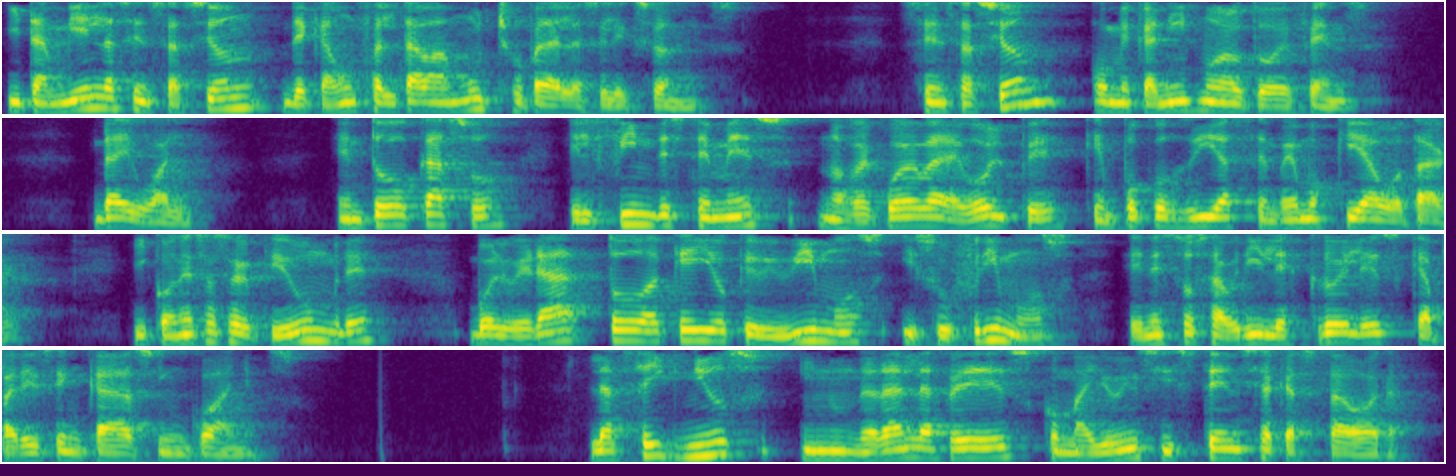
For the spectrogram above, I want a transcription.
y también la sensación de que aún faltaba mucho para las elecciones. ¿Sensación o mecanismo de autodefensa? Da igual. En todo caso, el fin de este mes nos recuerda de golpe que en pocos días tendremos que ir a votar, y con esa certidumbre volverá todo aquello que vivimos y sufrimos en estos abriles crueles que aparecen cada cinco años. Las fake news inundarán las redes con mayor insistencia que hasta ahora,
